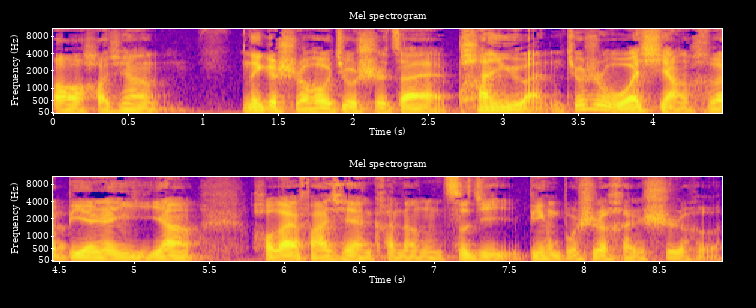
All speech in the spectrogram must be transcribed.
哦，好像。那个时候就是在攀援，就是我想和别人一样，后来发现可能自己并不是很适合。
